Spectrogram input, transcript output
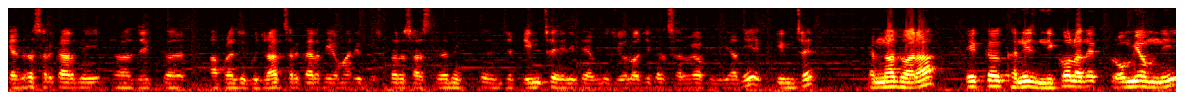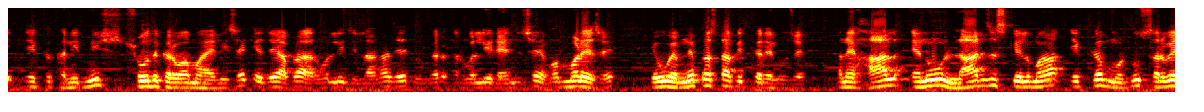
કેન્દ્ર સરકારની અ, જે એક, અ, આપણા જે ગુજરાત સરકારની અમારી ભૂસ્તરશાસ્ત્રની અ, જે ટીમ છે એ રીતે એમની જીઓલોજીકલ સર્વે ઓફ ઇન્ડિયાની એક ટીમ છે એમના દ્વારા એક ખનિજ નિકોલ અને ક્રોમિયમની એક ખનિજની શોધ કરવામાં આવેલી છે કે જે આપણા અરવલ્લી જિલ્લાના જે ડુંગર અરવલ્લી રેન્જ છે એમાં મળે છે એવું એમને પ્રસ્થાપિત કરેલું છે. અને હાલ એનું લાર્જ સ્કેલમાં એક મોટું સર્વે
